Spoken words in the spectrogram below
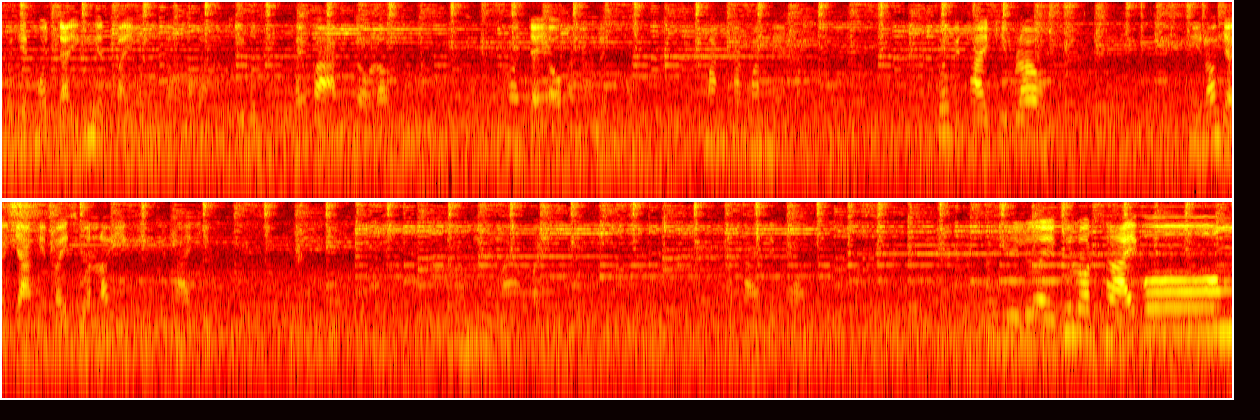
ไปเห็ดหัวใจเห็ดไตวันนี้เรา คักมันแน่เพื่อไปถ่ายคลิปเรานี่เราอยากอยากเห็นไปสวนเราอีกไปถ่ายคลิปจะต้องมีเวลาไปถ่ายแต่ของไปเรื่อยๆคือรถขายองค์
